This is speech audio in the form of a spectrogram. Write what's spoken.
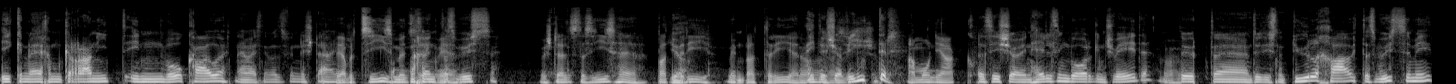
irgendwelchem Granit in Wokauen. Nein, ich weiss nicht, was für ein Stein Ja, aber das Eis müssen Man könnte das wissen. Wie stellen sie das Eis her? Batterie, mit Batterien. Nein, das ist ja Winter. Ammoniak. Das ist ja in Helsingborg in Schweden. Dort, äh, dort ist es natürlich kalt, das wissen wir.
